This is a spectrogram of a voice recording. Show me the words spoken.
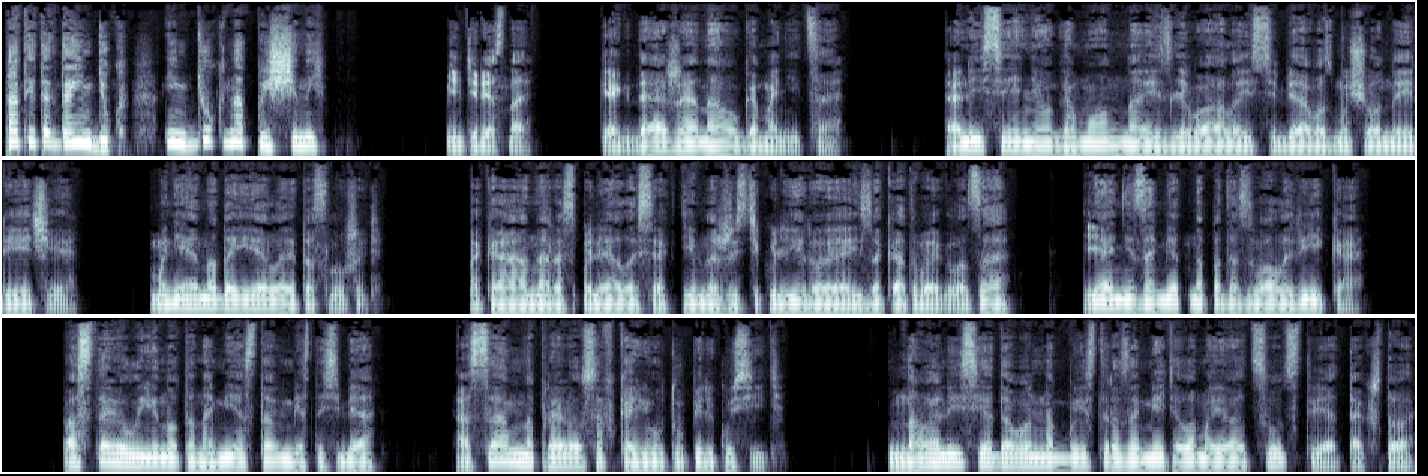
А ты тогда индюк. Индюк напыщенный. Интересно, когда же она угомонится? Алисия неугомонно изливала из себя возмущенные речи. Мне надоело это слушать. Пока она распылялась, активно жестикулируя и закатывая глаза, я незаметно подозвал Рика. Поставил енота на место вместо себя, а сам направился в каюту перекусить. Но Алисия довольно быстро заметила мое отсутствие, так что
